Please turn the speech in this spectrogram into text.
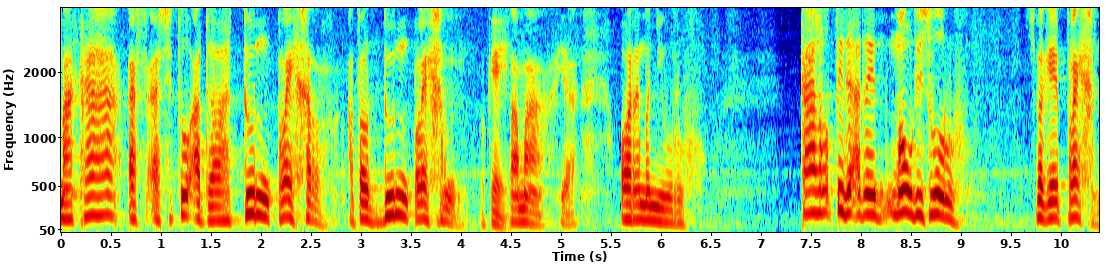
maka FS itu adalah dun pleher atau dun plehen Oke. sama ya orang menyuruh. Kalau tidak ada yang mau disuruh sebagai plehen,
